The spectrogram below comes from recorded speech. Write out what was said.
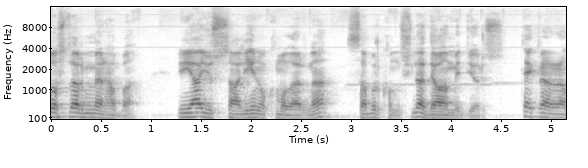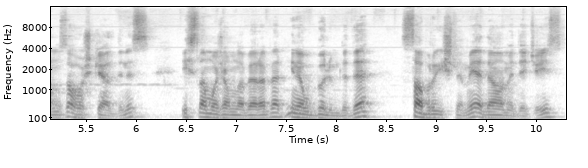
dostlarım merhaba. Riyayüs Salihin okumalarına sabır konusuyla devam ediyoruz. Tekrar aramıza hoş geldiniz. İslam hocamla beraber yine bu bölümde de sabrı işlemeye devam edeceğiz.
